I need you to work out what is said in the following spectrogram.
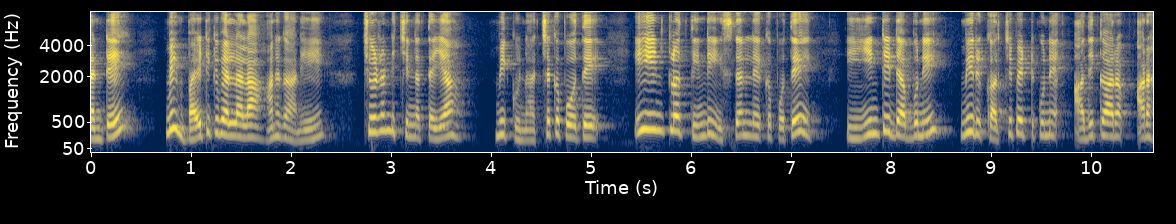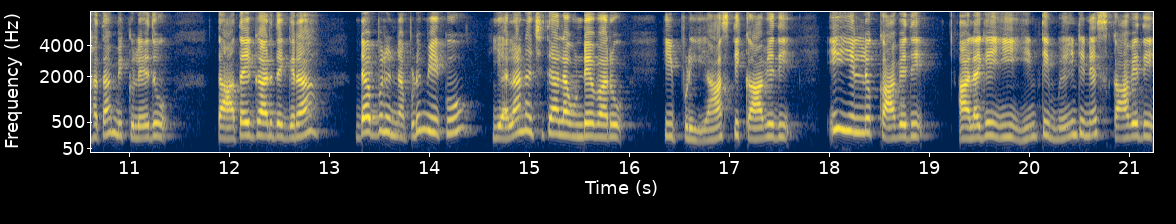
అంటే మేం బయటికి వెళ్ళాలా? అనగానే చూడండి చిన్నత్తయ్య మీకు నచ్చకపోతే ఈ ఇంట్లో తిండి ఇష్టం లేకపోతే ఈ ఇంటి డబ్బుని మీరు ఖర్చు పెట్టుకునే అధికారం అర్హత మీకు లేదు. తాతయ్య గారి దగ్గర డబ్బులున్నప్పుడు మీకు ఎలా నచ్చితే అలా ఉండేవారు? ఇప్పుడు ఈ ఆస్తి కావ్యది ఈ ఇల్లు కావ్యది అలాగే ఈ ఇంటి మెయింటెనెన్స్ కావ్యది.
